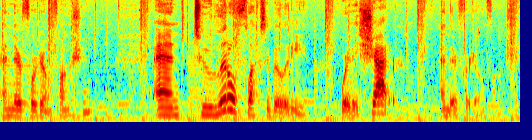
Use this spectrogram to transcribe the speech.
and therefore don't function, and too little flexibility, where they shatter and therefore don't function.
